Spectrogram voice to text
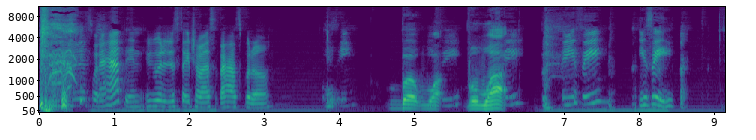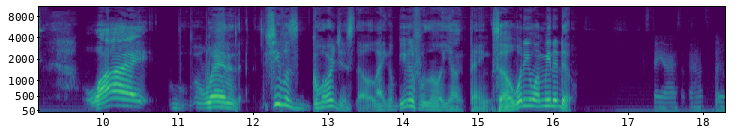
That's what happened. You would have just stayed your ass at the hospital. You see? But what? But why? You see? You see? Why? When she was gorgeous though, like a beautiful little young thing. So what do you want me to do? Stay your ass at the hospital.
